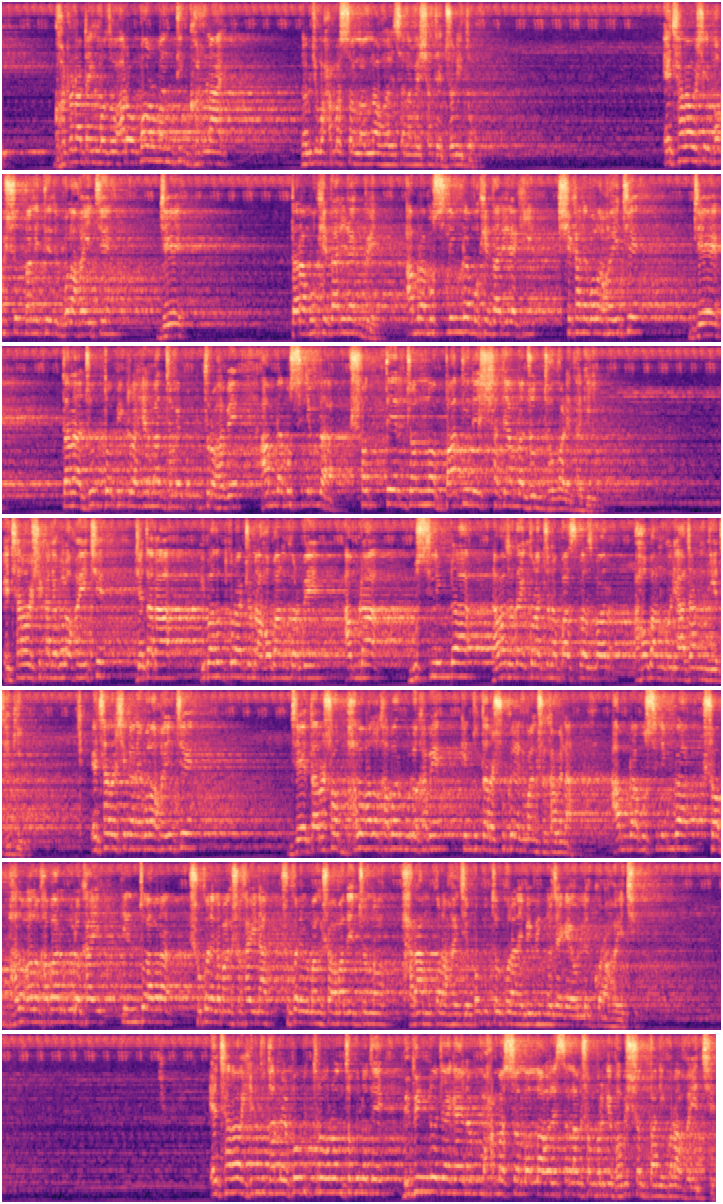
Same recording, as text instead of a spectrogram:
ঘটনাটাই মতো আরও মর্মান্তিক ঘটনায় নবীজি মোহাম্মদ সাল্লাহ আলি সাল্লামের সাথে জড়িত। এছাড়াও সেই ভবিষ্যৎবাণীতে বলা হয়েছে যে তারা মুখে দাঁড়িয়ে রাখবে, আমরা মুসলিমরা মুখে দাঁড়িয়ে রাখি। সেখানে বলা হয়েছে যে তারা যুদ্ধ বিগ্রহের মাধ্যমে পবিত্র হবে। আমরা মুসলিমরা সত্যের জন্য বাতিলের সাথে আমরা যুদ্ধ করে থাকি। এছাড়াও সেখানে বলা হয়েছে যে তারা ইবাদত করার জন্য আহ্বান করবে। আমরা মুসলিমরা নামাজ আদায় করার জন্য পাঁচ পাঁচবার আহ্বান করে আজান দিয়ে থাকি। এছাড়া সেখানে বলা হয়েছে যে তারা সব ভালো ভালো খাবারগুলো খাবে, কিন্তু তারা শুকরের মাংস খাবে না। আমরা মুসলিমরা সব ভালো ভালো খাবারগুলো খাই, কিন্তু আমরা শুকরের মাংস খাই না। শুকরের মাংস আমাদের জন্য হারাম করা হয়েছে, পবিত্র কোরআনে বিভিন্ন জায়গায় উল্লেখ করা হয়েছে। এছাড়াও হিন্দু ধর্মের পবিত্র গ্রন্থগুলোতে বিভিন্ন জায়গায় নবী মোহাম্মদ সাল্লাহ সাল্লাম সম্পর্কে ভবিষ্যৎবাণী করা হয়েছে।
